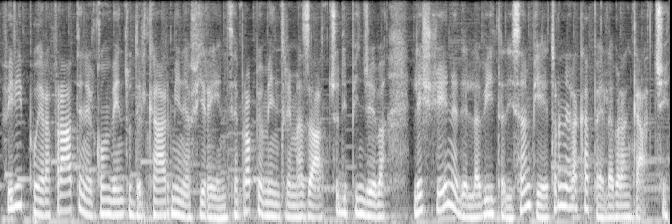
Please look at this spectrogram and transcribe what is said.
Filippo era frate nel convento del Carmine a Firenze, proprio mentre Masaccio dipingeva le scene della vita di San Pietro nella cappella Brancacci.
